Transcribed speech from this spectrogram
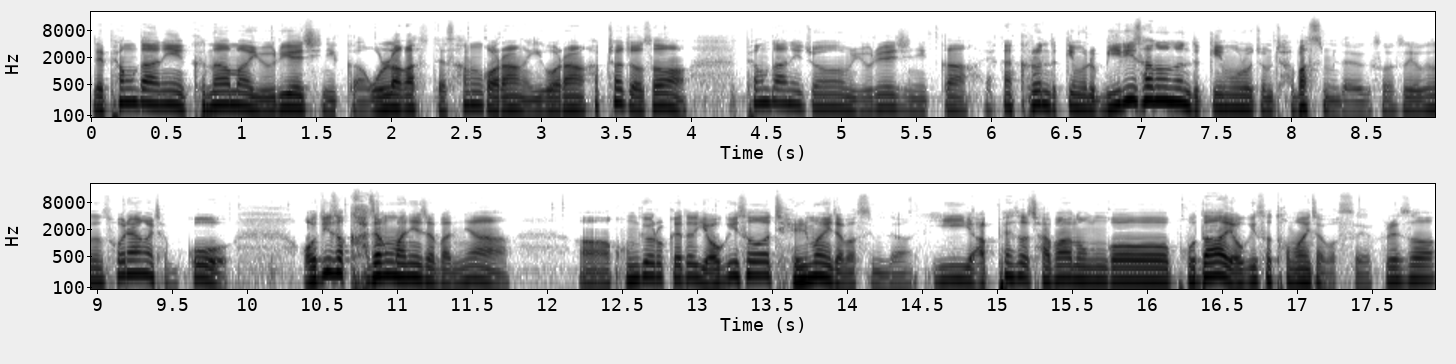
내 평단이 그나마 유리해지니까 올라갔을 때 산 거랑 이거랑 합쳐져서 평단이 좀 유리해지니까 약간 그런 느낌으로 미리 사놓는 느낌으로 좀 잡았습니다 여기서. 그래서 여기서 소량을 잡고 어디서 가장 많이 잡았냐? 어, 공교롭게도 여기서 제일 많이 잡았습니다. 이 앞에서 잡아놓은 거보다 여기서 더 많이 잡았어요. 그래서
